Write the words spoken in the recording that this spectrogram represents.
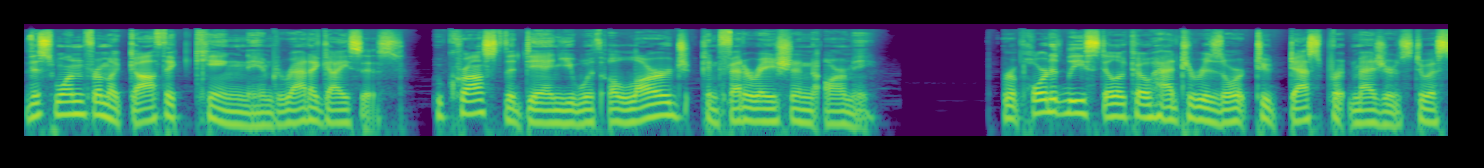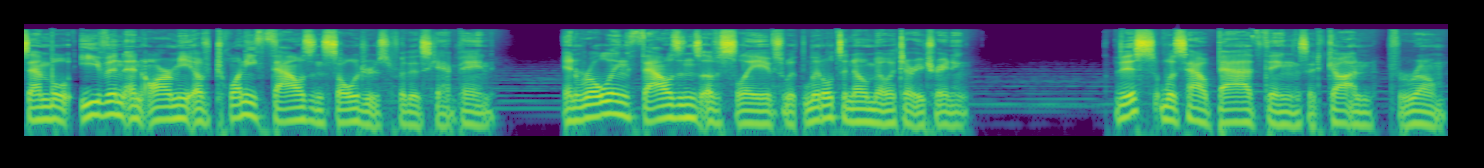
this one from a Gothic king named Radagaisus, who crossed the Danube with a large Confederation army. Reportedly, Stilicho had to resort to desperate measures to assemble even an army of 20,000 soldiers for this campaign, enrolling thousands of slaves with little to no military training. This was how bad things had gotten for Rome.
